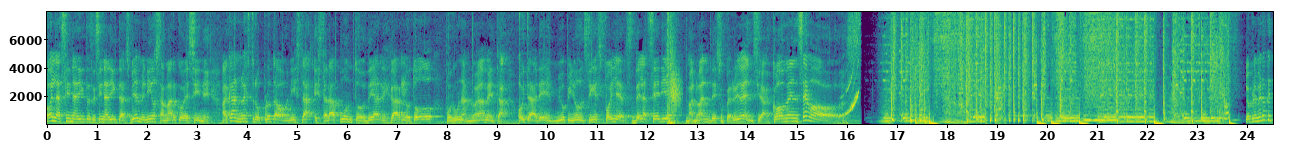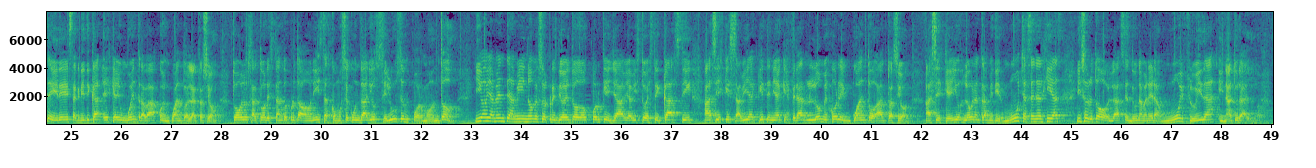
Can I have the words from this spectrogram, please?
Hola cineadictos y cineadictas, bienvenidos a Marco de Cine. Acá nuestro protagonista estará a punto de arriesgarlo todo por una nueva meta. Hoy te daré mi opinión sin spoilers de la serie Manual de Supervivencia. ¡Comencemos! Lo primero que te diré de esta crítica es que hay un buen trabajo en cuanto a la actuación. Todos los actores, tanto protagonistas como secundarios, se lucen por montón. Y obviamente a mí no me sorprendió del todo porque ya había visto este casting, así es que sabía que tenía que esperar lo mejor en cuanto a actuación. Así es que ellos logran transmitir muchas energías y sobre todo lo hacen de una manera muy fluida y natural.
